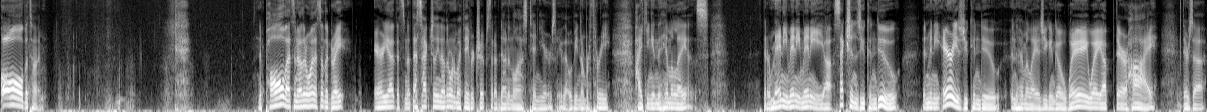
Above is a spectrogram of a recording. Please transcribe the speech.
all the time. Nepal, that's another one. That's another great area. That's not, that's actually another one of my favorite trips that I've done in the last 10 years. Maybe that would be number three. Hiking in the Himalayas. There are many, many, many uh, sections you can do and many areas you can do in the Himalayas. You can go way, way up there high. There's a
